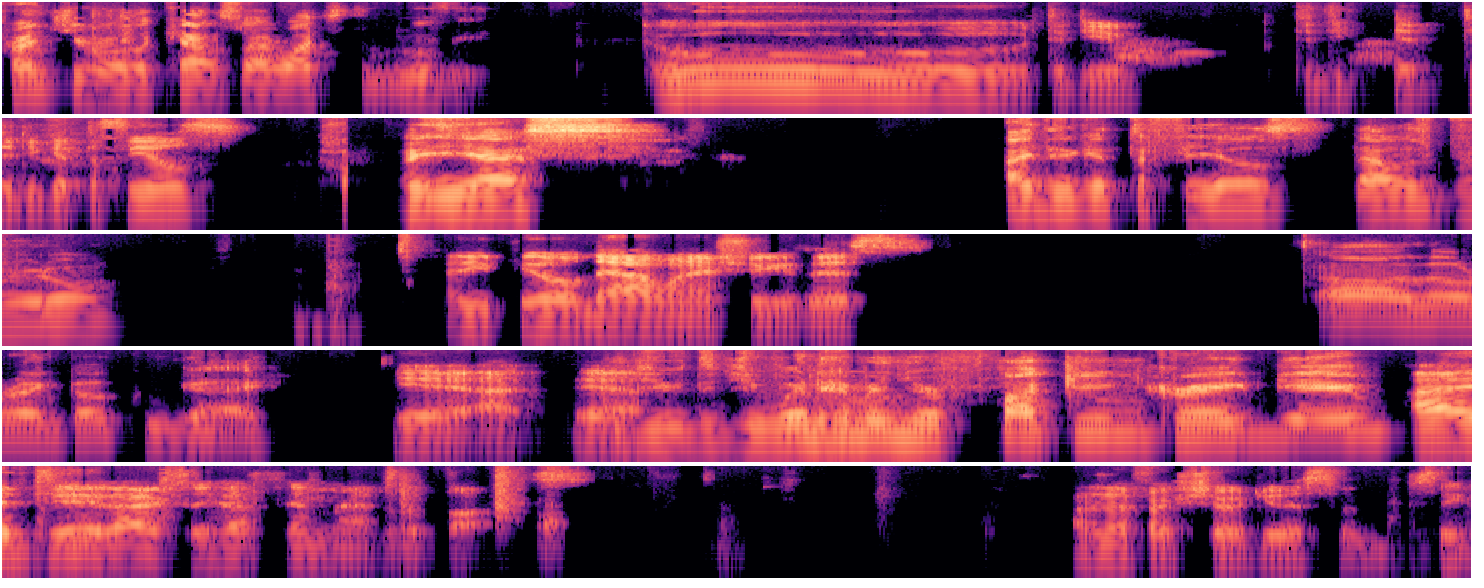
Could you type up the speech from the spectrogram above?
Crunchyroll account, so I watched the movie. Ooh, did you did you get did you get the feels? But yes, I did get the feels. That was brutal. How do you feel now when I show you this? Oh, little Rengoku guy. Yeah, I, yeah. Did you did you win him in your fucking crane game? I did. I actually have him out of the box. I don't know if I showed you this. See,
